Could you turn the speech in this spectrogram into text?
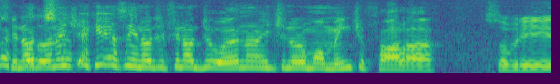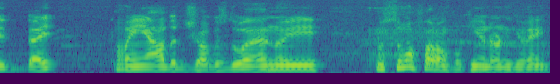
É, Final do ano, gente, é que assim, no final do ano a gente normalmente fala sobre a apanhada de jogos do ano e costuma falar um pouquinho do ano que vem.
